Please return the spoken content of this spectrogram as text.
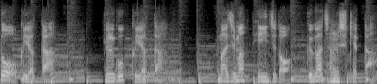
또 그였다. 결국 그였다. 마지막 페이지도 그가 장식했다.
